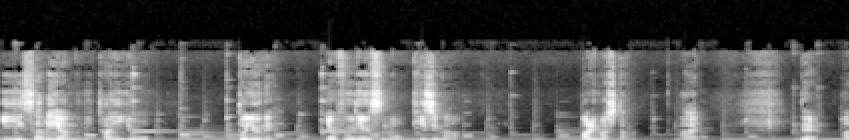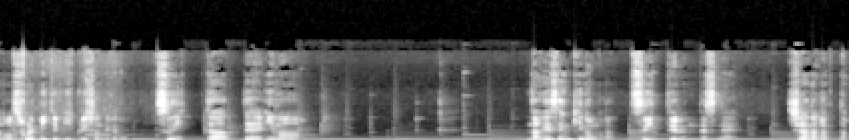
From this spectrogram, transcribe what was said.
イーサリアムに対応というね、Yahoo ニュースの記事がありました。はい。で、あの、私これ見てびっくりしたんだけど、Twitter って今、投げ銭機能がついてるんですね。知らなかった。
